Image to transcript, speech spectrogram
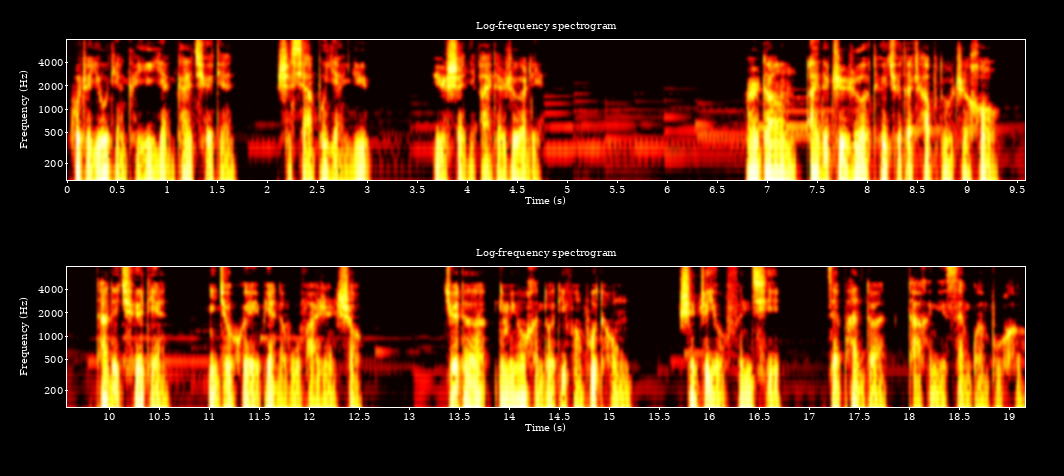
或者优点可以掩盖缺点，是瑕不掩瑜，于是你爱的热烈。而当爱的炙热退却的差不多之后，他的缺点你就会变得无法忍受。觉得你们有很多地方不同，甚至有分歧，在判断他和你三观不合。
